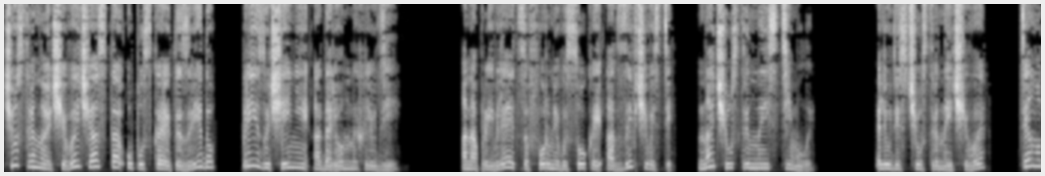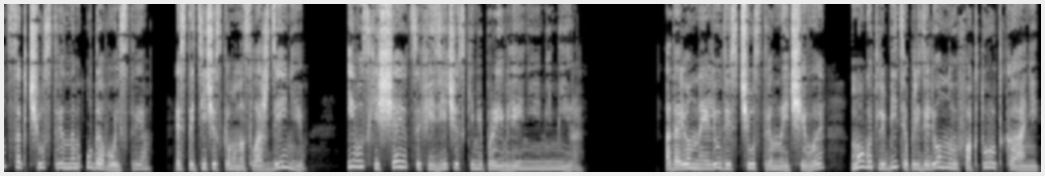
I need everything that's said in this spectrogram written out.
Чувственное ЧВ часто упускают из виду при изучении одаренных людей. Она проявляется в форме высокой отзывчивости на чувственные стимулы. Люди с чувственной ЧВ тянутся к чувственным удовольствиям, эстетическому наслаждению и восхищаются физическими проявлениями мира. Одаренные люди с чувственной ЧВ могут любить определенную фактуру ткани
